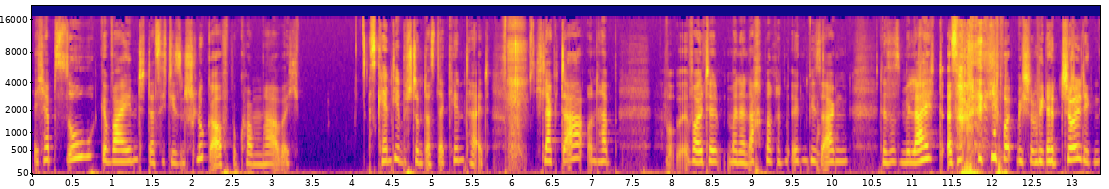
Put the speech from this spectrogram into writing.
Ich habe so geweint, dass ich diesen Schluck aufbekommen habe. Ich, das kennt ihr bestimmt aus der Kindheit. Ich lag da und habe wollte meiner Nachbarin irgendwie sagen, dass es mir leid, also ich wollte mich schon wieder entschuldigen,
